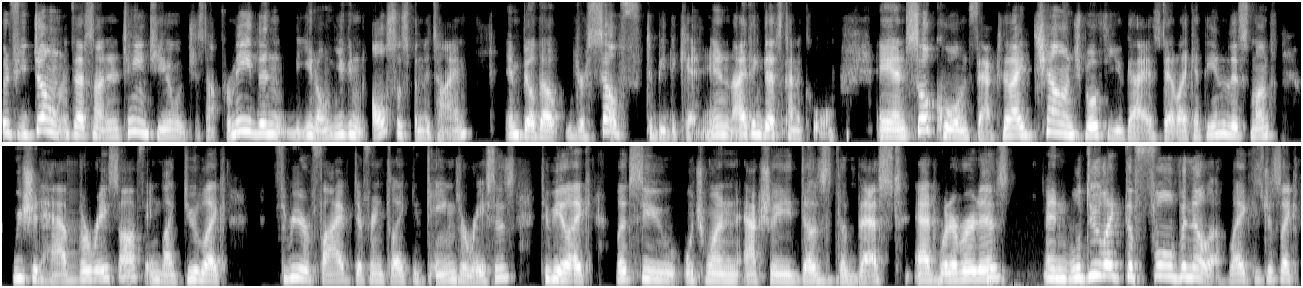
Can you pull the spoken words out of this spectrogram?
But if you don't, if that's not entertaining to you, which is not for me, then you know you can also spend the time and build out yourself to be the kid. And I think that's kind of cool. And so cool, in fact, that I challenge both of you guys that like at the end of this month, we should have a race off and like do like three or five different like games or races to be like, let's see which one actually does the best at whatever it mm-hmm. is. And we'll do like the full vanilla. Like it's just like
